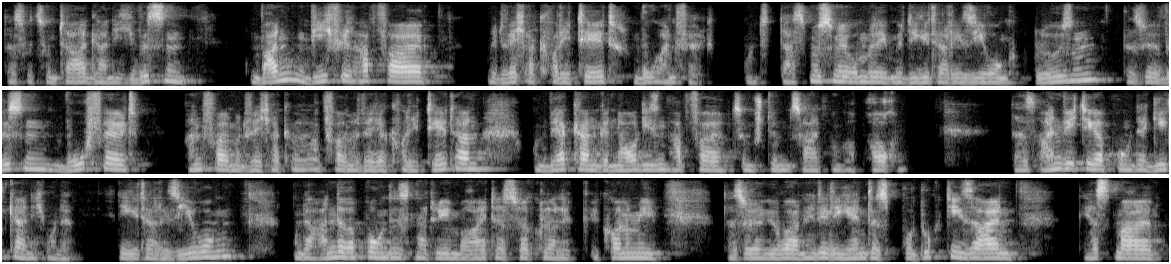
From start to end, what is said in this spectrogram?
dass wir zum Teil gar nicht wissen, wann, wie viel Abfall mit welcher Qualität wo anfällt. Und das müssen wir unbedingt mit Digitalisierung lösen, dass wir wissen, wo fällt Anfall mit welcher, Abfall mit welcher Qualität an und wer kann genau diesen Abfall zum bestimmten Zeitpunkt auch brauchen. Das ist ein wichtiger Punkt, der geht gar nicht ohne Digitalisierung. Und der andere Punkt ist natürlich im Bereich der Circular Economy, dass wir über ein intelligentes Produktdesign erstmal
